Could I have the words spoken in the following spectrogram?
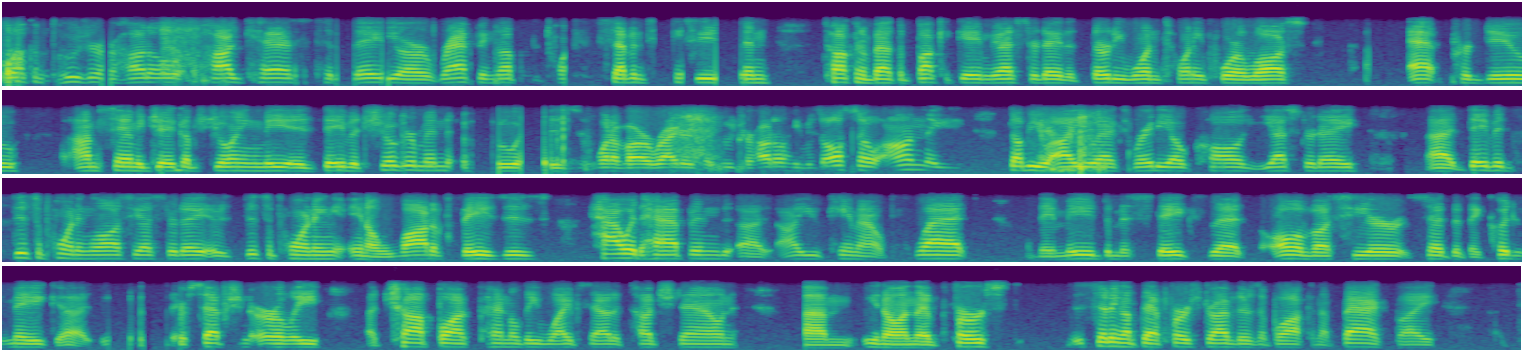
welcome to Hoosier Huddle podcast. Today we are wrapping up the 2017 season, talking about the bucket game yesterday, the 31-24 loss at Purdue. I'm Sammy Jacobs. Joining me is David Sugarman, who is one of our writers at Hoosier Huddle. He was also on the WIUX radio call yesterday. Uh, David, disappointing loss yesterday. It was disappointing in a lot of phases. How it happened, uh, IU came out flat. They made the mistakes that all of us here said that they couldn't make. Uh, reception early, a chop block penalty wipes out a touchdown. Um, you know, on the first setting up that first drive, there's a block in the back by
